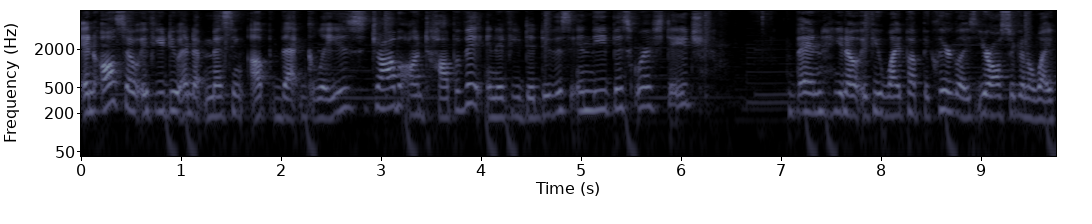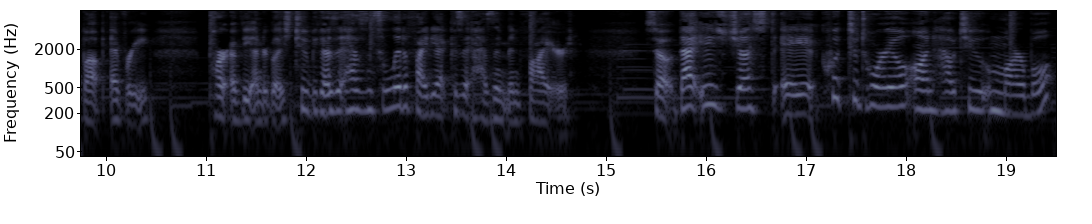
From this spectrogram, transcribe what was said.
And also, if you do end up messing up that glaze job on top of it, and if you did do this in the bisqueware stage, then, you know, if you wipe up the clear glaze, you're also going to wipe up every part of the underglaze too because it hasn't solidified yet because it hasn't been fired. So that is just a quick tutorial on how to marble.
